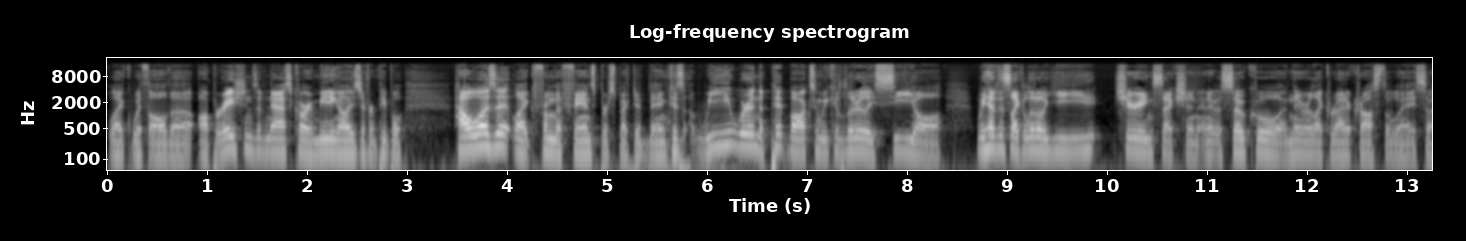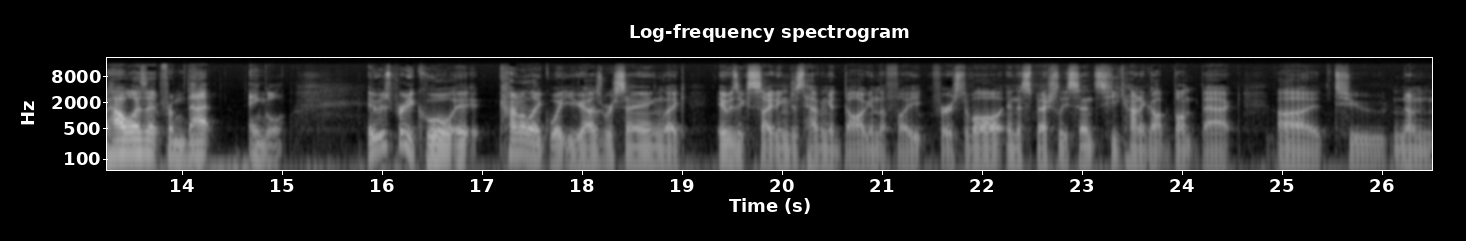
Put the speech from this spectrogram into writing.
like with all the operations of NASCAR and meeting all these different people. How was it like from the fans' perspective, Ben? Because we were in the pit box and we could literally see y'all. We had this like little yee cheering section, and it was so cool. And they were like right across the way. So how was it from that angle? It was pretty cool. It kind of like what you guys were saying. Like it was exciting just having a dog in the fight, first of all, and especially since he kind of got bumped back uh, to none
